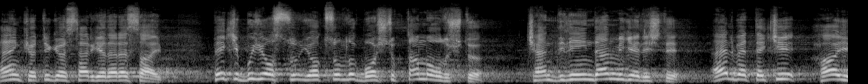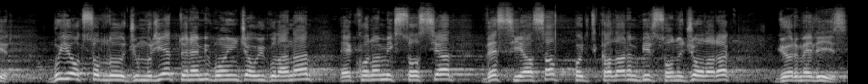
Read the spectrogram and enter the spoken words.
en kötü göstergelere sahip. Peki bu yoksul- yoksulluk boşluktan mı oluştu? Kendiliğinden mi gelişti? Elbette ki hayır. Bu yoksulluğu Cumhuriyet dönemi boyunca uygulanan ekonomik, sosyal ve siyasal politikaların bir sonucu olarak görmeliyiz.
